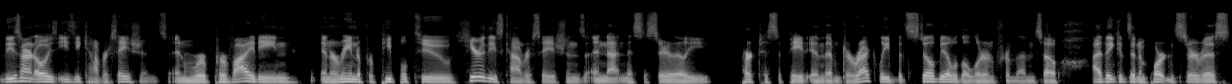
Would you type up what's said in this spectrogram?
these aren't always easy conversations and we're providing an arena for people to hear these conversations and not necessarily participate in them directly but still be able to learn from them so i think it's an important service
